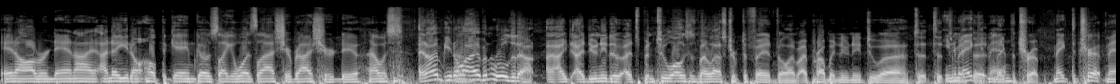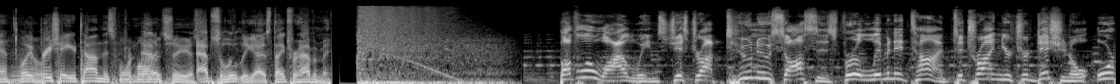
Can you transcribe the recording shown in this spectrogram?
in Auburn. Dan, I, I know you don't hope the game goes like it was last year, but I sure do. That was And I'm, you know, I haven't ruled it out. I, I do need to. It's been too long since my last trip to Fayetteville. I, I probably do need to uh, to, to, to to make, make, the it, man. make the trip. Make the trip, man. We appreciate your time this morning. Come on and see us. Absolutely, guys. Thanks for having me. Buffalo Wild Wings just dropped two new sauces for a limited time to try on your traditional or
